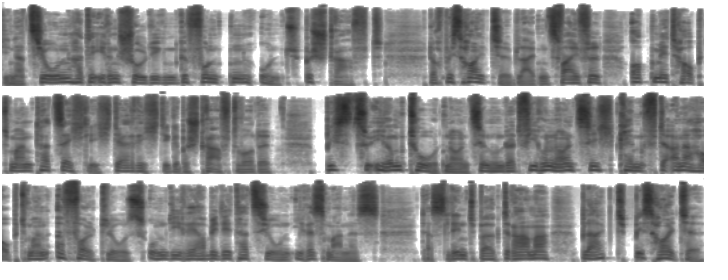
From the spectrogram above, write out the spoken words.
die Nation hatte ihren Schuldigen gefunden und bestraft. Doch bis heute bleiben Zweifel, ob mit Hauptmann tatsächlich der Richtige bestraft wurde. Bis zu ihrem Tod 1994 kämpfte Anna Hauptmann erfolglos um die Rehabilitation ihres Mannes. Das Lindbergh-Drama bleibt bis heute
